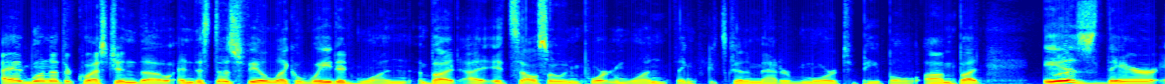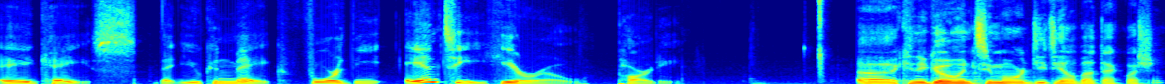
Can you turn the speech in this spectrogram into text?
I had one other question though, and this does feel like a weighted one, but uh, it's also an important one. I think it's going to matter more to people. Um, but is there a case that you can make for the anti-hero party? Uh, can you go into more detail about that question?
